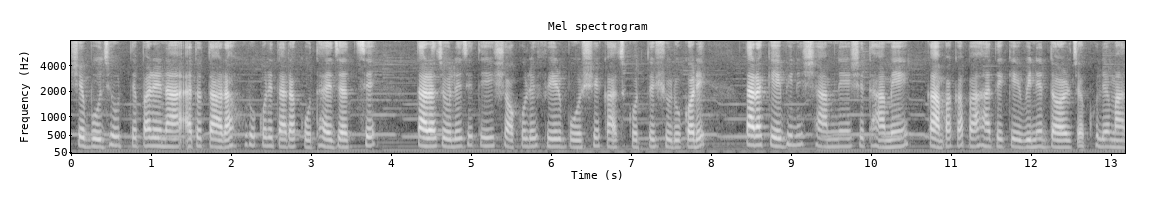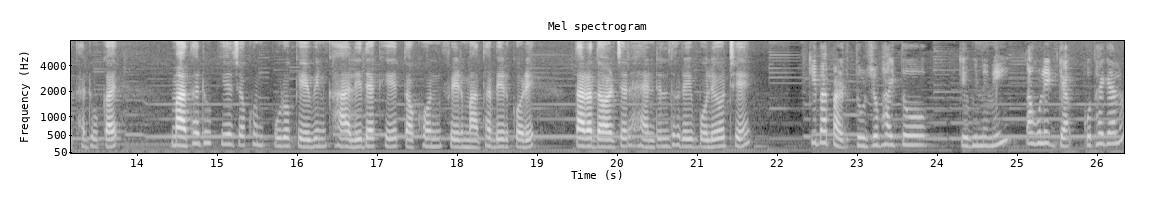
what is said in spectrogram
সে বুঝে উঠতে পারে না এত তাড়াহুড়ো করে তারা কোথায় যাচ্ছে। তারা চলে যেতেই সকলে ফের বসে কাজ করতে শুরু করে। তারা কেবিনের সামনে এসে থামে। কাঁপা কাঁপা হাতে কেবিনের দরজা খুলে মাথা ঢুকায়। মাথা ঢুকিয়ে যখন পুরো কেবিন খালি দেখে তখন ফের মাথা বের করে। তারা দরজার হ্যান্ডেল ধরেই বলে ওঠে কি ব্যাপার? তুর্য ভাই তো কেবিনে নেই তাহলে গে- কোথায় গেল?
